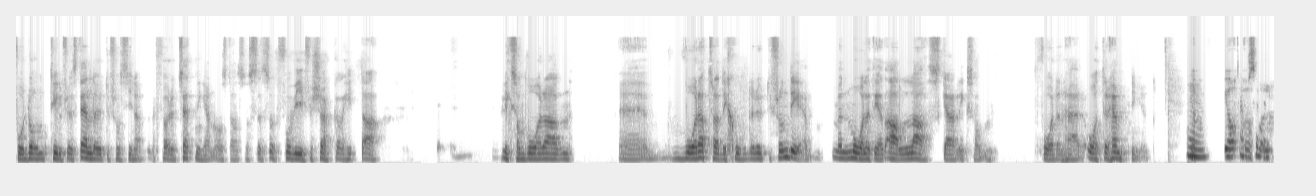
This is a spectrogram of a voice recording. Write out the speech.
får dem tillfredsställda utifrån sina förutsättningar någonstans. Och sen så får vi försöka att hitta liksom våran, eh, våra traditioner utifrån det. Men målet är att alla ska liksom få den här återhämtningen. Mm. Jag, håller,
